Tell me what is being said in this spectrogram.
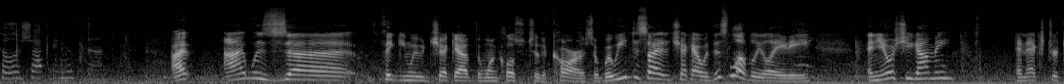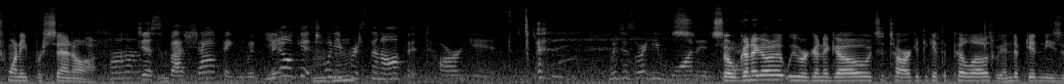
Pillow shopping is done. I I was uh, thinking we would check out the one closer to the car, so but we decided to check out with this lovely lady, and you know what she got me? An extra twenty percent off. just by shopping with me. You don't get 20% off at Target, which is where he wanted. So to we're gonna go to we were gonna go to Target to get the pillows. We end up getting these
